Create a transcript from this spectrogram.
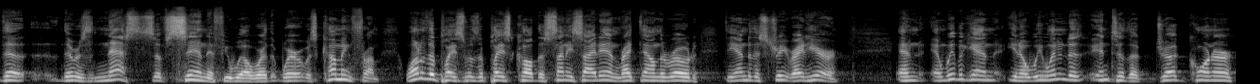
the, there was nests of sin, if you will, where, the, where it was coming from. One of the places was a place called the Sunnyside Inn, right down the road, the end of the street, right here. And, and we began, you know, we went into, into the drug corner,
